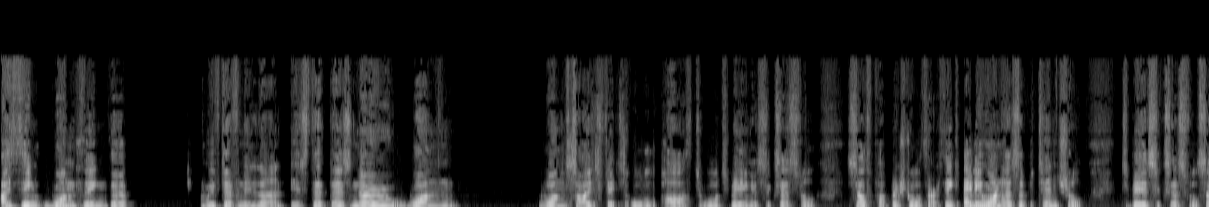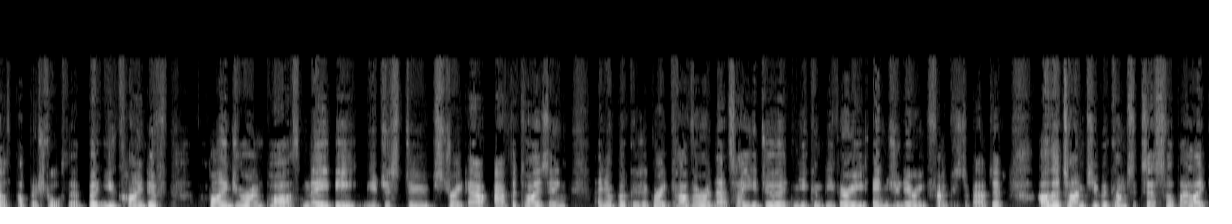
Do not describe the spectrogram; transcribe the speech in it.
I think one thing that we've definitely learned is that there's no one one size fits all path towards being a successful self-published author. I think anyone has the potential to be a successful self-published author, but you kind of find your own path. Maybe you just do straight out advertising and your book is a great cover and that's how you do it and you can be very engineering focused about it. Other times you become successful by like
